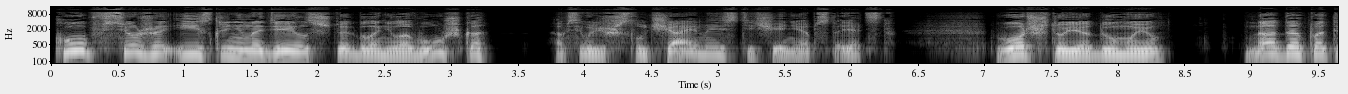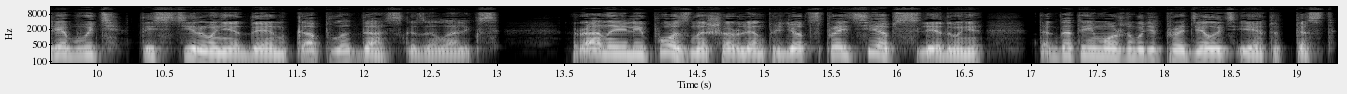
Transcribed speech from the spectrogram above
Куб все же искренне надеялся, что это была не ловушка, а всего лишь случайное стечение обстоятельств. Вот что я думаю. Надо потребовать тестирования ДНК плода, — сказал Алекс. Рано или поздно Шарлен придется пройти обследование. Тогда-то и можно будет проделать и этот тест.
